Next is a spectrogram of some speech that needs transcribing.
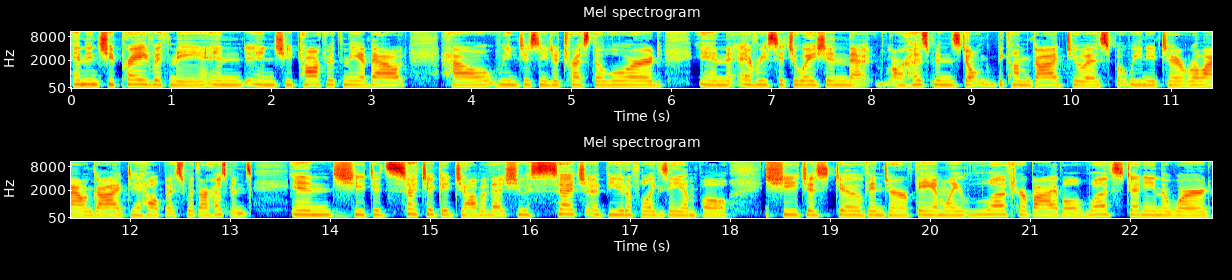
and then she prayed with me and, and she talked with me about how we just need to trust the Lord in every situation that our husbands don't become God to us, but we need to rely on God to help us with our husbands. And she did such a good job of that. She was such a beautiful example. She just dove into her family, loved her Bible, loved studying the Word,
